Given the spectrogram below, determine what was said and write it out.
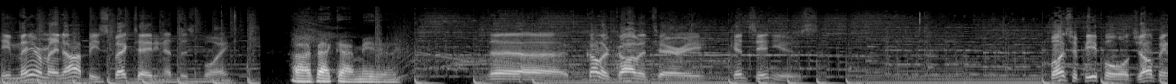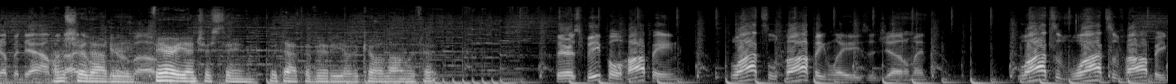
He may or may not be spectating at this point. Oh, I backed out immediately. The color commentary continues. Bunch of people jumping up and down. I'm that sure that'll care be about. very interesting without the video to go along with it. There's people hopping. Lots of hopping, ladies and gentlemen. Lots of lots of hopping.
